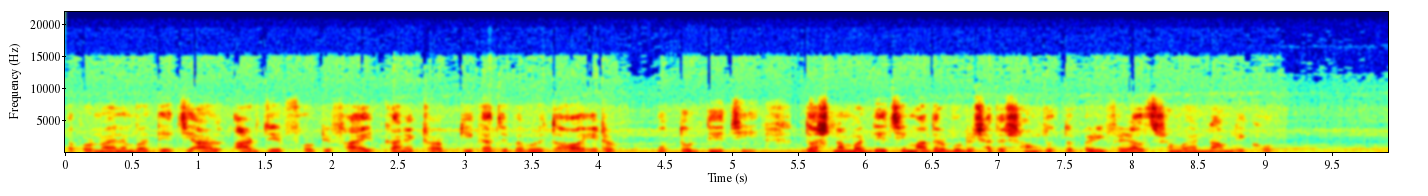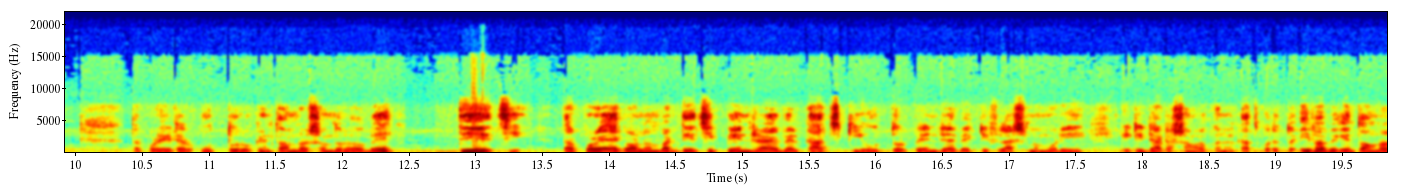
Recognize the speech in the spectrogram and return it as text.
তারপর নয় নাম্বার দিয়েছি আর R J forty five connector কী কাজে ব্যবহৃত হয়? এটার উত্তর দিয়েছি। দশ নাম্বার দিয়েছি মাদারবোর্ডের সাথে সংযুক্ত পেরিফেরালস সমূহের নাম লেখো। তারপরে এটার উত্তরও কিন্তু আমরা সুন্দরভাবে দিয়েছি। তারপরে এগারো নাম্বার দিয়েছি পেন ড্রাইভের কাজ কি? উত্তর পেন ড্রাইভ একটি ফ্ল্যাশ মেমোরি এটি ডাটা সংরক্ষণের কাজ করে। তো এইভাবে কিন্তু আমরা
